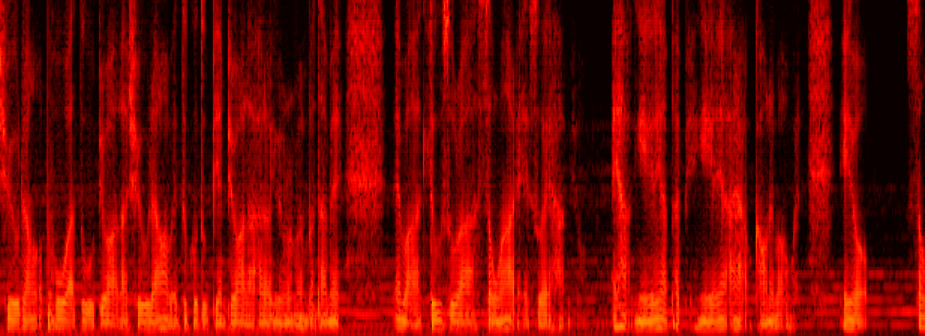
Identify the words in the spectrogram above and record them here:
ရွှေဦးတောင်အဖိုးကသူ့ကိုပြောရလားရွှေဦးတောင်ကပဲသူ့ကိုယ်သူပြန်ပြောရလား I don't even remember ဒါပေမဲ့အဲ့မှာလူဆိုတာစုံရတယ်ဆိုတဲ့ဟာမျိုးအဲ့ဟာငယ်ကလေးကဖတ်ပြီးငယ်ကလေးကအဲ့ဒါကိုခေါင်းထဲမှာဝင်အဲ့တော့ စုံ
